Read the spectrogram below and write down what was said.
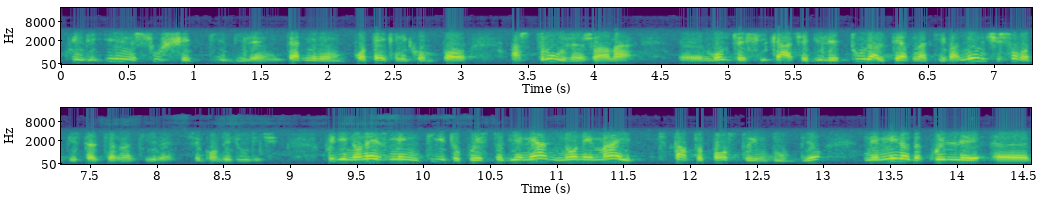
quindi insuscettibile, un termine un po' tecnico, un po' astruso, insomma, ma eh, molto efficace di lettura alternativa. Non ci sono piste alternative, secondo i giudici. Quindi non è smentito questo DNA, non è mai stato posto in dubbio, nemmeno da quelle, eh,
